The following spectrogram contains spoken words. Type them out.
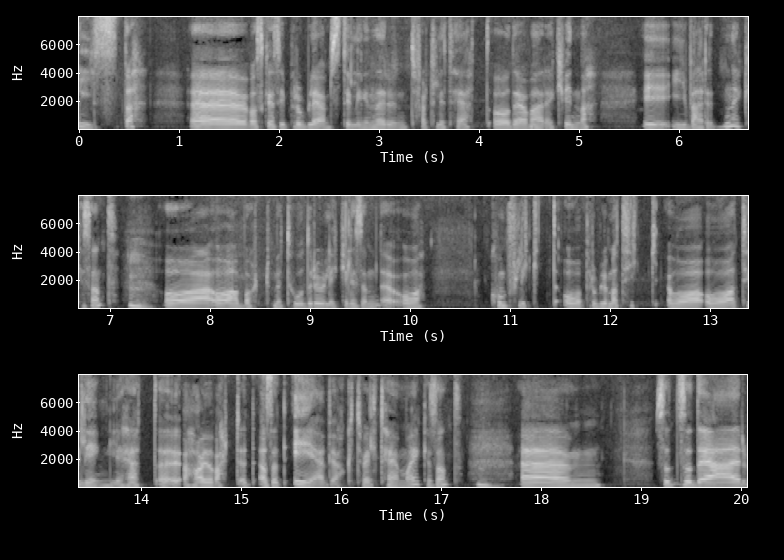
eldste eh, hva skal jeg si, problemstillingene rundt fertilitet og det å være kvinne i, i verden. ikke sant? Mm. Og, og, abortmetoder og ulike liksom, og konflikt og problematikk og, og tilgjengelighet uh, har jo vært et, altså et, evig aktuelt tema, ikke sant? Mm. Um, så, så det, er,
